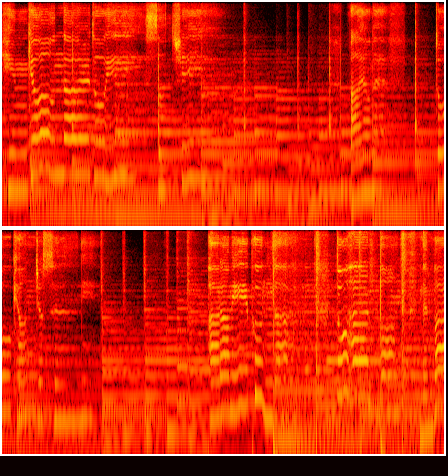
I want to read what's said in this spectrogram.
힘겨운 날도 있었지. IMF도 견뎠으니 바람이 분다. 또 한 번 내말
